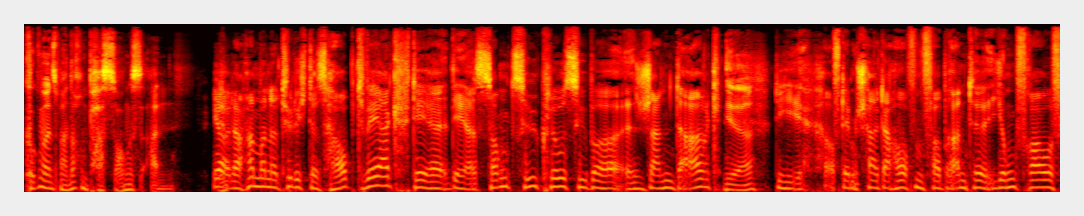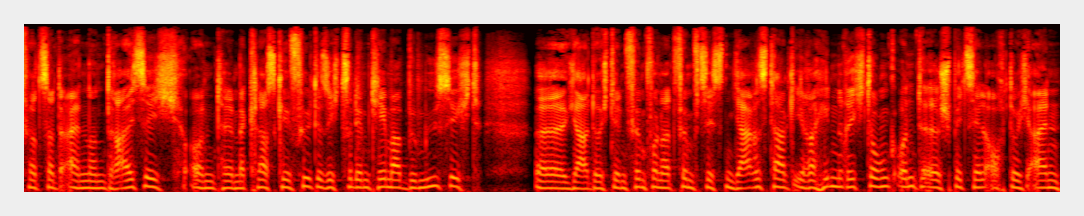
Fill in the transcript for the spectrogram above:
Gucken wir uns mal noch ein paar Songs an. Ja, da haben wir natürlich das Hauptwerk, der, der Songzyklus über äh, Jeanne d'Arc, ja. die auf dem Scheiterhaufen verbrannte Jungfrau 1431. Und äh, McCluskey fühlte sich zu dem Thema bemüßigt, äh, ja, durch den 550. Jahrestag ihrer Hinrichtung und äh, speziell auch durch ein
